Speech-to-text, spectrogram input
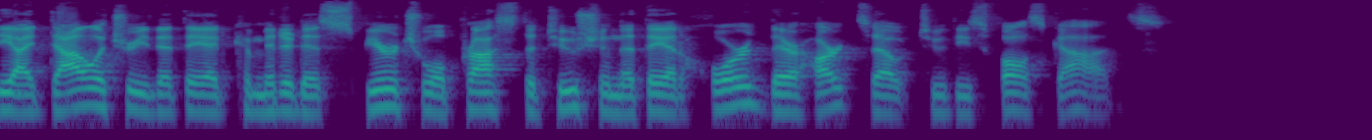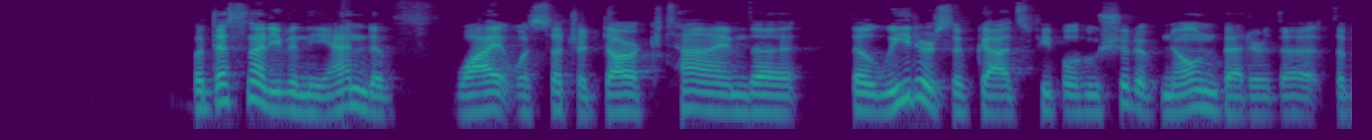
the idolatry that they had committed as spiritual prostitution, that they had whored their hearts out to these false gods. But that's not even the end of why it was such a dark time. The the leaders of God's people who should have known better, the, the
